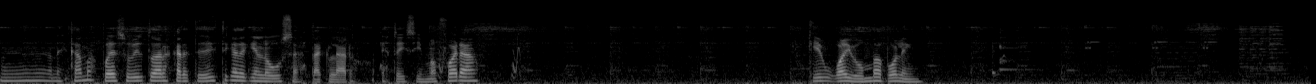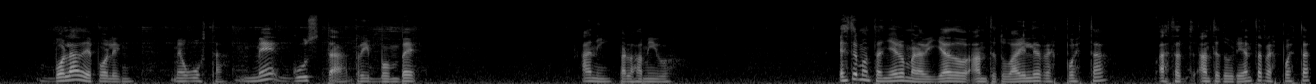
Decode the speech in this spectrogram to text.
Eh, con escamas puede subir todas las características de quien lo usa, está claro. Estoicismo fuera. Qué guay, bomba polen. Bola de polen. Me gusta. Me gusta. Ribombé. Ani, para los amigos. Este montañero maravillado ante tu baile respuesta, hasta ante tu brillante respuesta,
